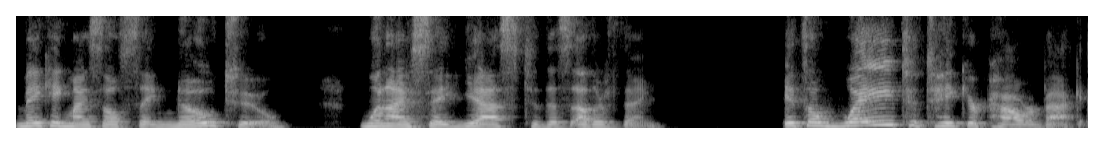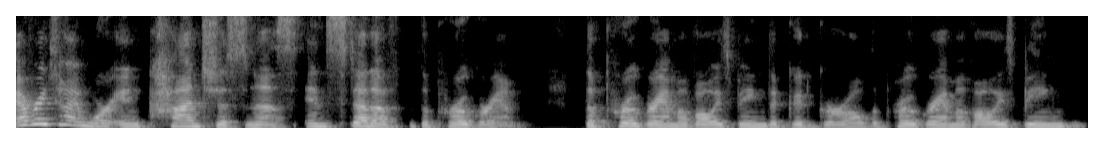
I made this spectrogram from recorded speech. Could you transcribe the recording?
making myself say no to when I say yes to this other thing? It's a way to take your power back. Every time we're in consciousness instead of the program, the program of always being the good girl, the program of always being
